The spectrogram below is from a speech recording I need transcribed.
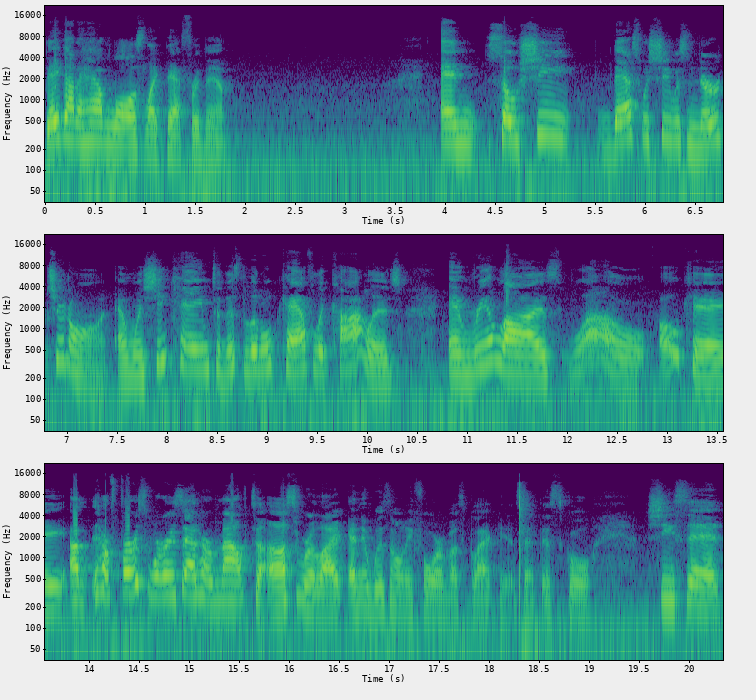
they got to have laws like that for them. And so she that's what she was nurtured on. And when she came to this little catholic college and realized whoa okay um, her first words out her mouth to us were like and it was only four of us black kids at this school she said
